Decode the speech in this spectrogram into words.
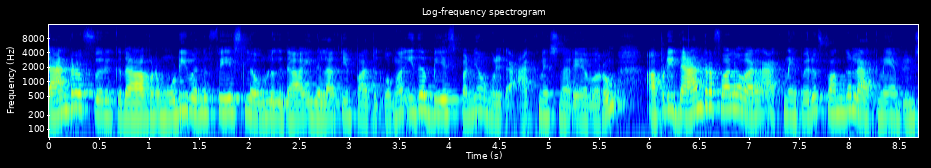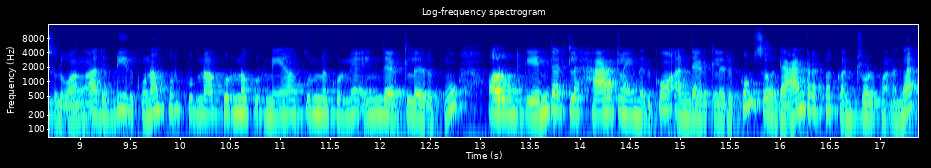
டேண்ட்ரஃப் இருக்குதா? அப்புறம் முடி வந்து ஃபேஸில் உழுகுதா? இது எல்லாத்தையும் பார்த்துக்கோங்க. இதை பேஸ் பண்ணி உங்களுக்கு ஆக்னேஸ் நிறைய வரும். அப்படி டேண்ட்ரஃபால் வர ஆக்னே பேர் ஃபங்கல் ஆக்னே அப்படின்னு சொல்லுவாங்க. அது எப்படி இருக்கும்னா குறுக்குறுனா குருண குருணையா குருண குருணையா இந்த இடத்துல இருக்கும். ஆர் உங்களுக்கு எந்த இடத்துல ஹேர் லைன் இருக்கும் அந்த இடத்துல இருக்கும். ஸோ டேண்ட்ரஃபை கண்ட்ரோல் பண்ணுங்கள்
